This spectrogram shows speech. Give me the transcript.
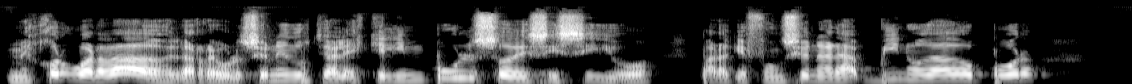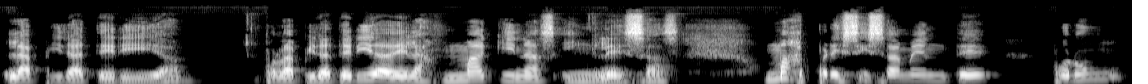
mejor guardados de la revolución industrial es que el impulso decisivo para que funcionara vino dado por la piratería por la piratería de las máquinas inglesas, más precisamente por un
